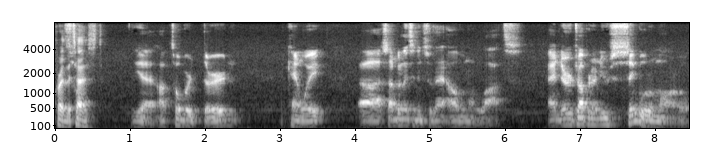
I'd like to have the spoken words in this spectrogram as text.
for the test yeah, October third. I Can't wait. Uh, so I've been listening to that album a lot, and they're dropping a new single tomorrow.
